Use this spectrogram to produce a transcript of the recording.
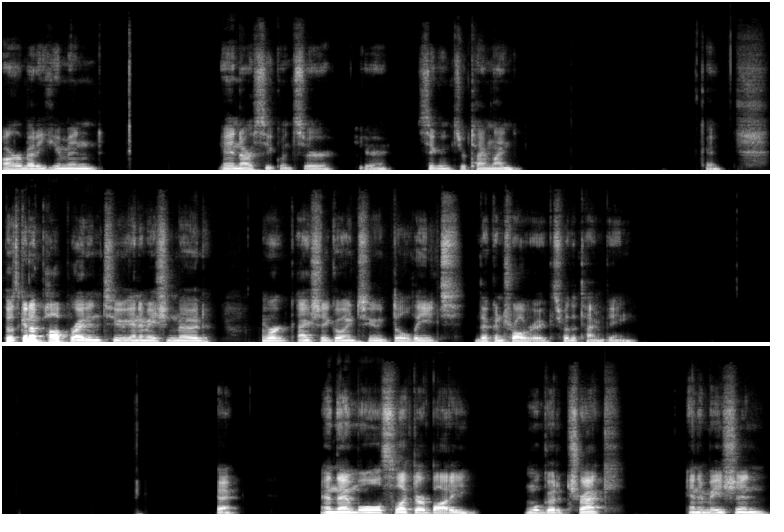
our metahuman in our sequencer here, sequencer timeline. Okay, so it's going to pop right into animation mode. We're actually going to delete the control rigs for the time being. Okay, and then we'll select our body. And we'll go to track, animation,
